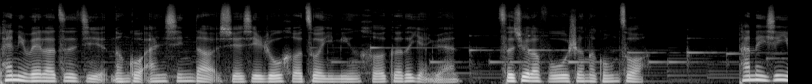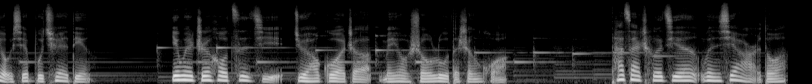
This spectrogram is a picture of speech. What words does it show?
？Penny 为了自己能够安心的学习如何做一名合格的演员，辞去了服务生的工作。他内心有些不确定，因为之后自己就要过着没有收入的生活。他在车间问谢耳朵：“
